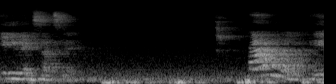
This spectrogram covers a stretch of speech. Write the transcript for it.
এলিমেন্টস আছে তার মধ্যে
